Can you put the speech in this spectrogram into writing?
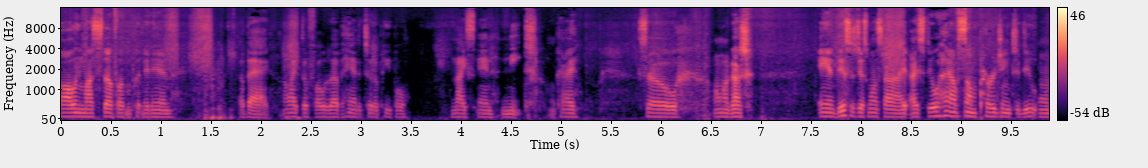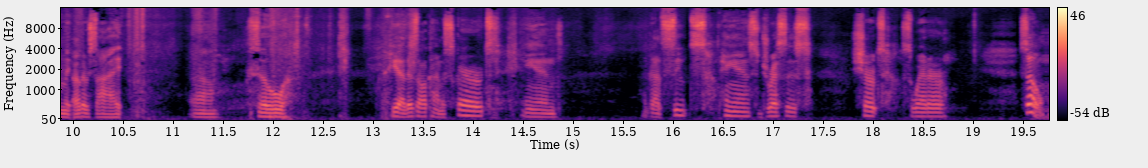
balling my stuff up and putting it in a bag. I like to fold it up and hand it to the people nice and neat, okay? So, oh my gosh. And this is just one side. I still have some purging to do on the other side. Um, So, yeah, there's all kind of skirts, and I got suits, pants, dresses, shirts, sweater. So,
